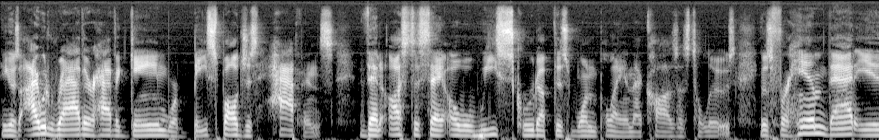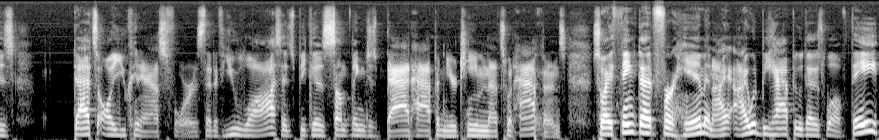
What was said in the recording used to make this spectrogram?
He goes, I would rather have a game where baseball just happens than us to say, oh, well, we screwed up this one play and that caused us to lose. He goes, for him, that is, that's all you can ask for is that if you lost, it's because something just bad happened to your team and that's what happens. So I think that for him, and I, I would be happy with that as well. If they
